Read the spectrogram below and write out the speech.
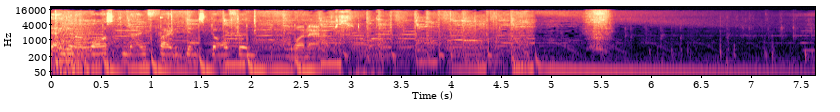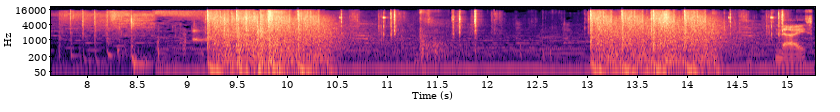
Dang it, I lost the knife fight against Dolphin. One apps. Nice.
